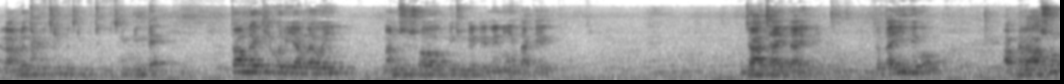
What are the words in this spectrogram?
আর আমরা হচ্ছে পুচকি পুচকি পুচকি পুচকি তিনটে। তো আমরা কি করি আমরা ওই মানুষের সব কিছুকে টেনে নিয়ে তাকে যা চাই তাই দিই তো তাই দেব। আপনারা আসুন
